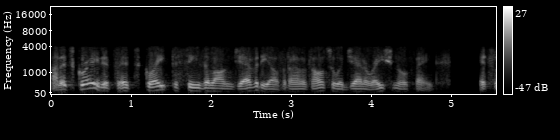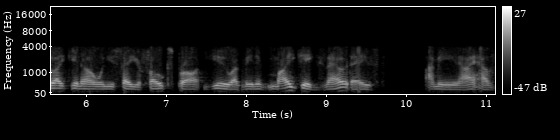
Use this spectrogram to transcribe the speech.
and it's great. It's it's great to see the longevity of it, and it's also a generational thing. It's like you know when you say your folks brought you. I mean, my gigs nowadays. I mean, I have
